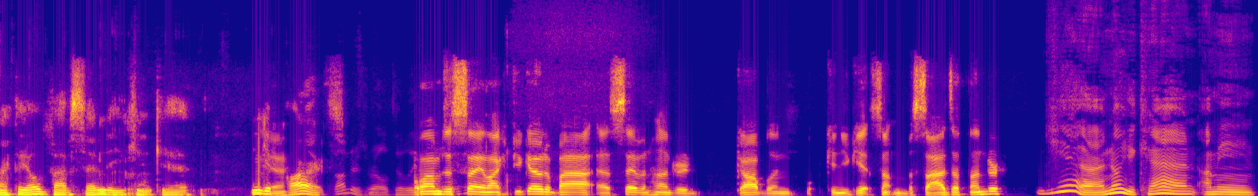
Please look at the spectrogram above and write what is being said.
Like the old 570 you can't get. You can get Yeah. parts. Well, I'm just saying, like if you go to buy a 700 Goblin, can you get something besides a Thunder? Yeah, I know you can. I mean,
